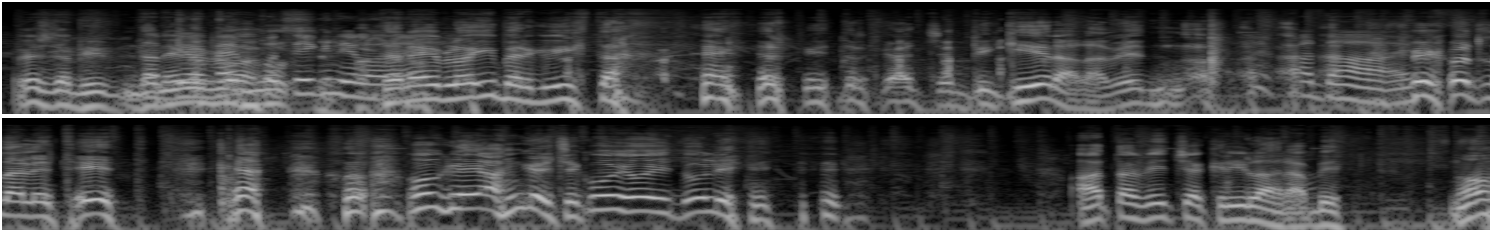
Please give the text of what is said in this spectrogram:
Veš, da, bi, Da ne bi ven bilo- potegnilo, Da ne? bi bilo ibergvihta, ker bi drugače pikirala vedno. Pa daj. Bi hotela leteti. Ja, o, glej, angelček, ojoj, doli. A ta večja krila rabi. No?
